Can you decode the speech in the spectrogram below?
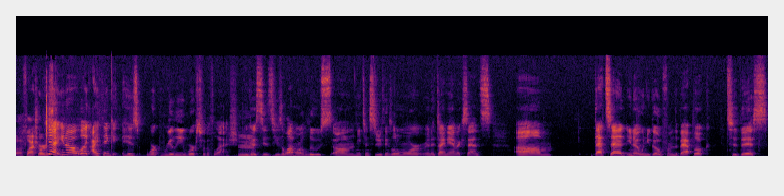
uh, Flash artist. Yeah, you know, like I think his work really works for the Flash Hmm. because he's, he's a lot more loose. Um, he tends to do things a little more in a dynamic sense. Um, that said, you know, when you go from the Bat book to this,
